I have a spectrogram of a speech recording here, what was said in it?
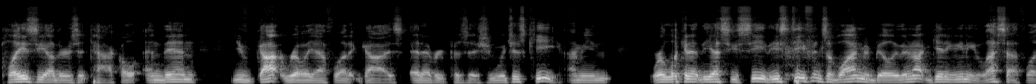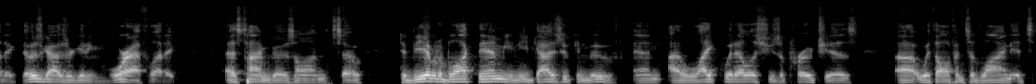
plays the others at tackle, and then you've got really athletic guys at every position, which is key. I mean, we're looking at the SEC. These defensive linemen, Billy, they're not getting any less athletic. Those guys are getting more athletic as time goes on. So to be able to block them, you need guys who can move. And I like what LSU's approach is uh, with offensive line. It's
